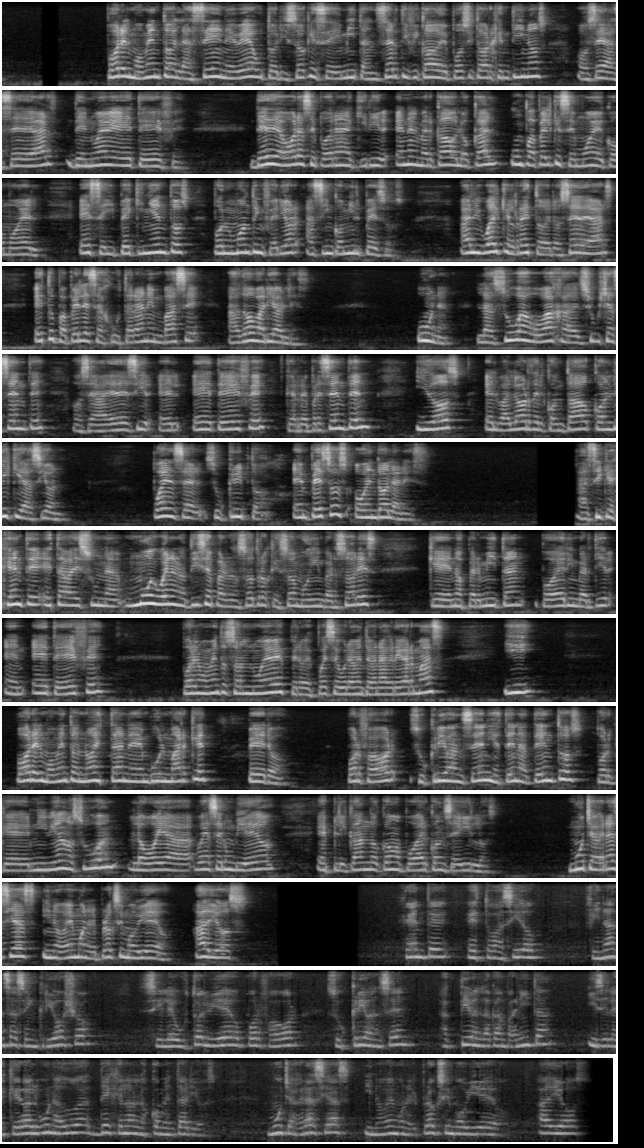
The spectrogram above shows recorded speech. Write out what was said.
Por el momento, la CNB autorizó que se emitan certificados de depósitos argentinos, o sea, CDRs, de 9 ETF. Desde ahora se podrán adquirir en el mercado local un papel que se mueve como el SIP 500 por un monto inferior a 5 mil pesos. Al igual que el resto de los CDRs, estos papeles se ajustarán en base a dos variables. Una, la suba o baja del subyacente, o sea, es decir, el ETF que representen, y dos, el valor del contado con liquidación. Pueden ser suscriptos en pesos o en dólares. Así que gente, esta es una muy buena noticia para nosotros que somos inversores que nos permitan poder invertir en ETF. Por el momento son 9, pero después seguramente van a agregar más. Y por el momento no están en bull market, pero por favor suscríbanse y estén atentos porque ni bien lo suban, lo voy a, voy a hacer un video explicando cómo poder conseguirlos. Muchas gracias y nos vemos en el próximo video. Adiós. Gente, esto ha sido Finanzas en Criollo. Si les gustó el video, por favor, suscríbanse, activen la campanita y si les quedó alguna duda, déjenlo en los comentarios. Muchas gracias y nos vemos en el próximo video. Adiós.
